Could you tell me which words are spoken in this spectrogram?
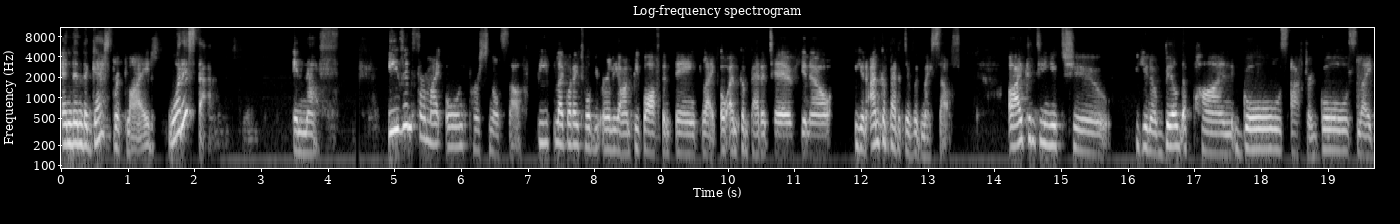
And then the guest replied, What is that? Enough even for my own personal self people like what i told you early on people often think like oh i'm competitive you know you know i'm competitive with myself i continue to you know build upon goals after goals like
